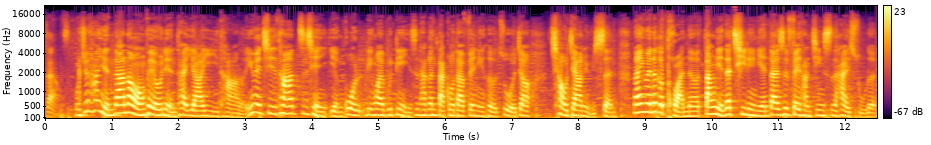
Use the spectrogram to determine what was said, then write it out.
这样子。我觉得他演大闹王妃有点太压抑他了，因为其实他之前演过另外一部电影，是他跟 Dakota Fanning 合作的，叫《俏家女生》。那因为那个团呢，当年在七零年代是非常惊世骇俗的。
